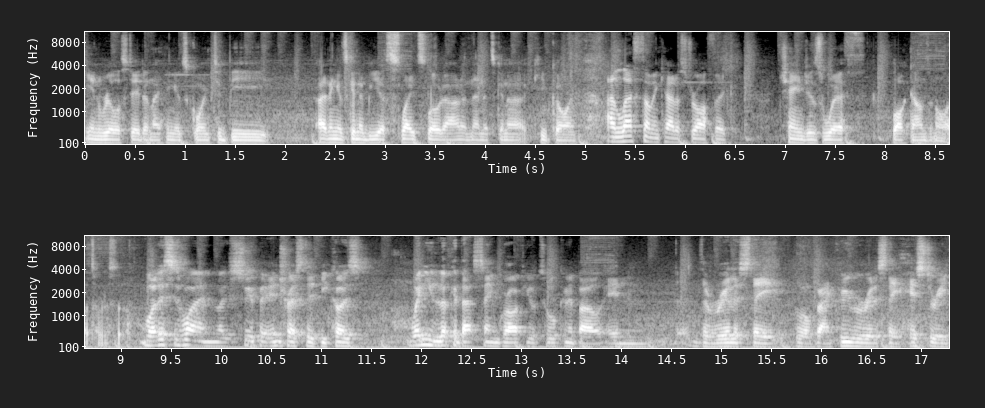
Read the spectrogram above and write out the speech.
in real estate and i think it's going to be i think it's going to be a slight slowdown and then it's going to keep going. Unless something catastrophic changes with lockdowns and all that sort of stuff Well, this is why I'm like super interested because when you look at that same graph you're talking about in the real estate or Vancouver real estate history,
